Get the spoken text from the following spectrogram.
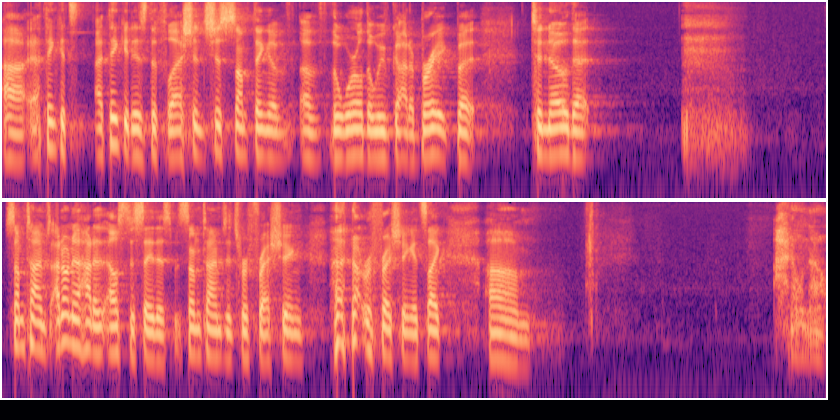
Uh, I think it's I think it is the flesh. It's just something of of the world that we've got to break. But to know that sometimes I don't know how to, else to say this, but sometimes it's refreshing. Not refreshing. It's like um, I don't know.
